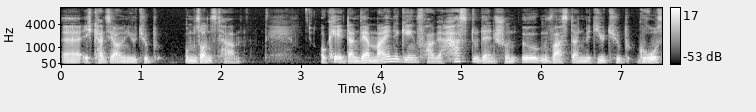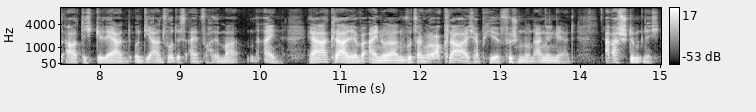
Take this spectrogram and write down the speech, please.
Äh, ich kann es ja auch in YouTube umsonst haben. Okay, dann wäre meine Gegenfrage, hast du denn schon irgendwas dann mit YouTube großartig gelernt? Und die Antwort ist einfach immer nein. Ja, klar, der eine oder andere wird sagen, oh, klar, ich habe hier Fischen und Angeln gelernt. Aber es stimmt nicht.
